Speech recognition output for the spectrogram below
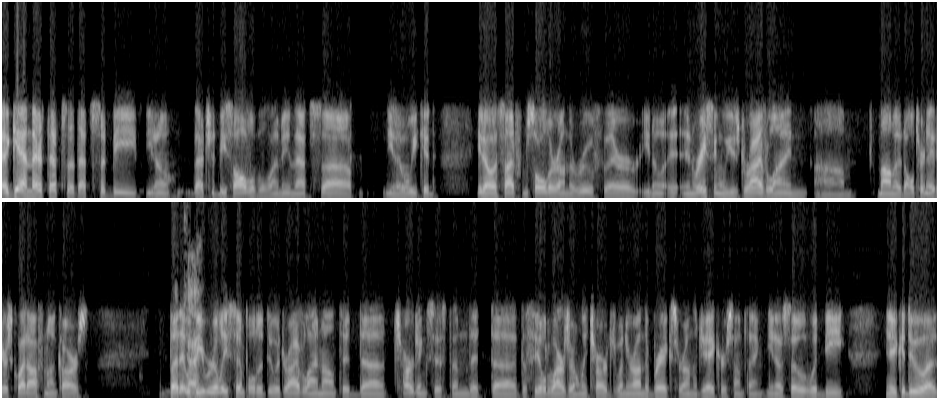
Again, there that's a, that should be you know that should be solvable. I mean, that's uh, you know we could you know aside from solar on the roof, there you know in, in racing we use driveline um, mounted alternators quite often on cars. But it would be really simple to do a driveline mounted uh, charging system that uh, the field wires are only charged when you're on the brakes or on the jake or something. You know, so it would be you know you could do a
